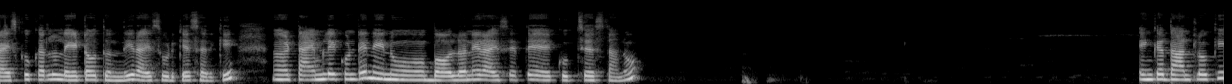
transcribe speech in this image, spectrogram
రైస్ కుక్కర్‌లో లేట్ అవుతుంది రైస్ ఉడికేసరికి. టైం లేకుంటే నేను బౌల్‌లోనే రైస్ అయితే కుక్ చేస్తాను. ఇంకా దాంట్లోకి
